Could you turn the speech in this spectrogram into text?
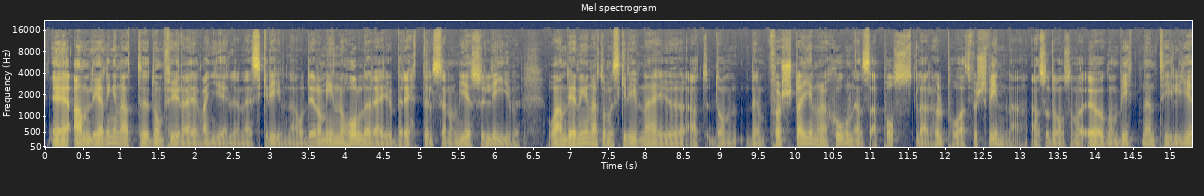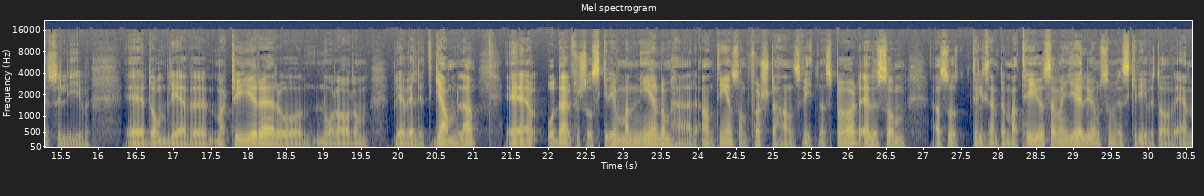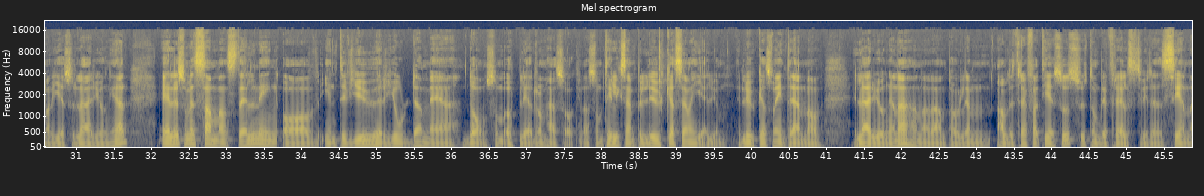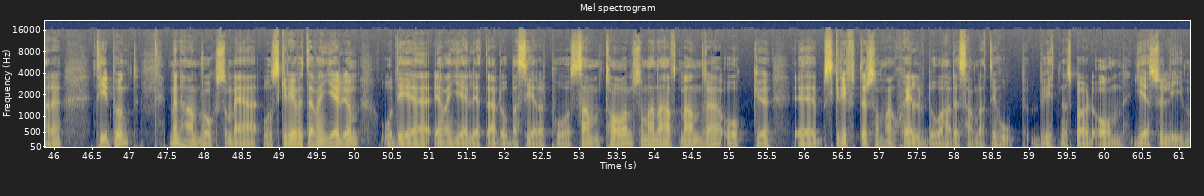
Eh, anledningen att eh, de fyra evangelierna är skrivna och det de innehåller är ju berättelsen om Jesu liv. Och anledningen att de är skrivna är ju att de, den första generationens apostlar höll på att försvinna. Alltså de som var ögonvittnen till Jesu liv Eh, de blev eh, martyrer och några av dem blev väldigt gamla. Eh, och därför så skrev man ner de här antingen som förstahandsvittnesbörd eller som alltså till exempel Matteus evangelium som är skrivet av en av Jesu lärjungar. Eller som en sammanställning av intervjuer gjorda med de som upplevde de här sakerna. Som till exempel Lukas evangelium. Lukas var inte en av lärjungarna. Han hade antagligen aldrig träffat Jesus utan blev frälst vid en senare tidpunkt. Men han var också med och skrev ett evangelium och det evangeliet är då baserat på samtal som han har haft med andra och eh, skrifter som han själv då hade samlat ihop vittnesbörd om Jesu liv.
